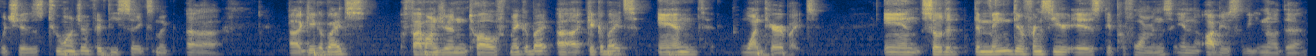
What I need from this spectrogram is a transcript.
which is 256 meg- uh, uh, gigabytes, 512 megabyte uh, gigabytes, and one terabyte. And so the, the main difference here is the performance, and obviously, you know, the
